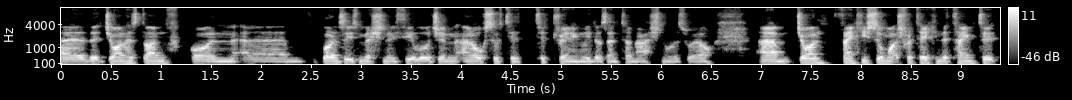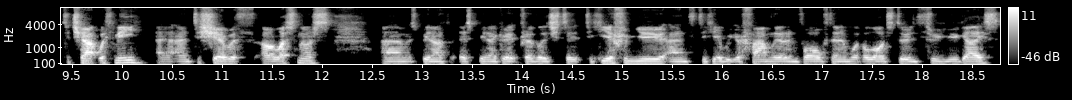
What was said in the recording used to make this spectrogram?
uh, that Jon has done on um, Barnsley's missionary theologian and also to, to Training Leaders International as well. Um, Jon, thank you so much for taking the time to, to chat with me uh, and to share with our listeners. Um, it's been a it's been a great privilege to, to hear from you and to hear what your family are involved in and what the Lord's doing through you guys.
